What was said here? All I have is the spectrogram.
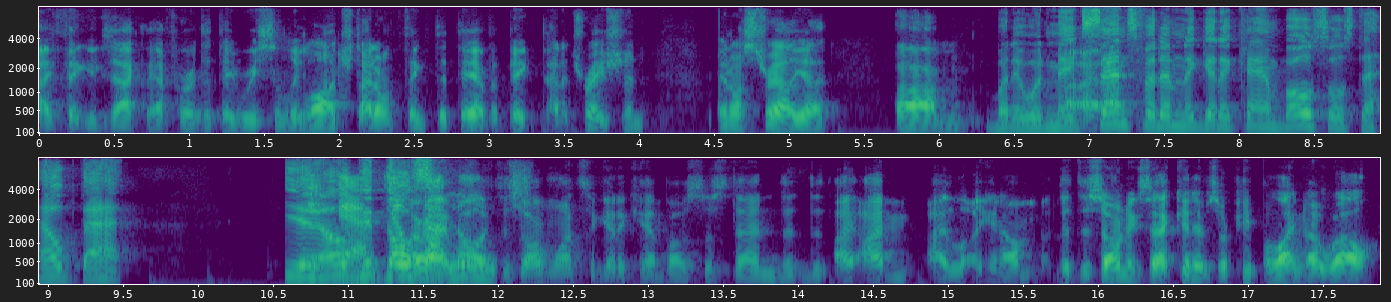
I think exactly. I've heard that they recently launched. I don't think that they have a big penetration in Australia. Um, But it would make I- I- sense for them to get a Kambosos to help that. You know, Yeah, get those. that right. Well, if the zone wants to get a Kambosos, then the, the, I, I'm, I, you know, the, the zone executives are people I know well,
